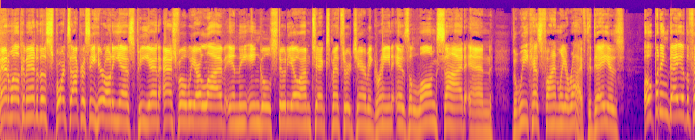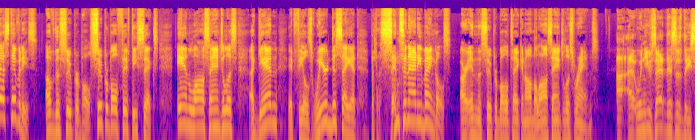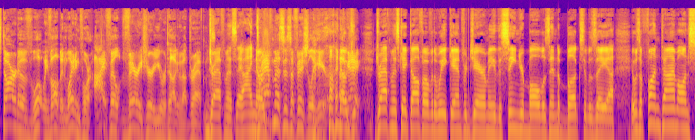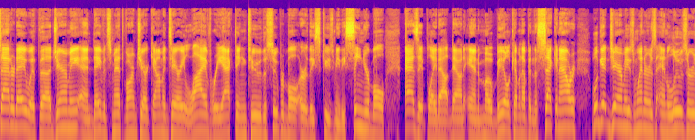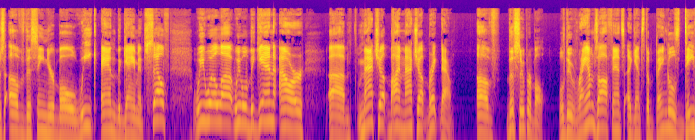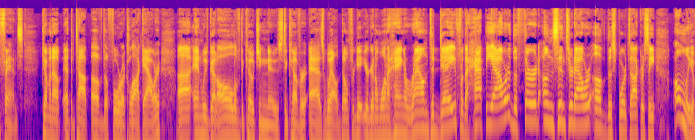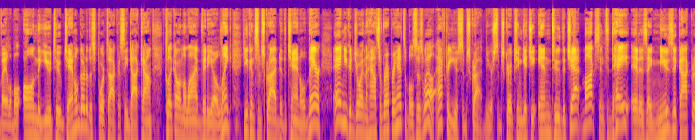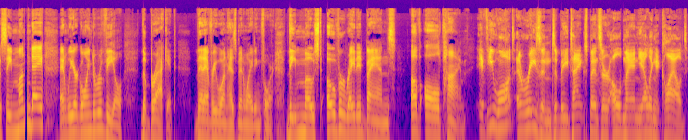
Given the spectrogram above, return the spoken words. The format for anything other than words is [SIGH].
And welcome into the Sportsocracy here on ESPN Asheville. We are live in the Ingles studio. I'm Tank Spencer. Jeremy Green is alongside, and the week has finally arrived. Today is opening day of the festivities of the Super Bowl, Super Bowl 56 in Los Angeles. Again, it feels weird to say it, but the Cincinnati Bengals are in the Super Bowl taking on the Los Angeles Rams. Uh, when you said this is the start of what we've all been waiting for, I felt very sure you were talking about Draftmas. Draftmas, I know. Draftmas is officially here. [LAUGHS] I know Okay? Dra- Draftmas kicked off over the weekend for Jeremy. The Senior Bowl was in the books. It was a uh, it was a fun time on Saturday with uh, Jeremy and David Smith of Armchair Commentary live reacting to the Super Bowl or the excuse me the Senior Bowl as it played out down in Mobile. Coming up in the second hour, we'll get Jeremy's winners and losers of the Senior Bowl week and the game itself. We will uh, we will begin our um, matchup by matchup breakdown of the Super Bowl. We'll do Rams offense against the Bengals defense coming up at the top of the four o'clock hour. Uh, and we've got all of the coaching news to cover as well. Don't forget, you're going to want to hang around today for the happy hour, the third uncensored hour of the Sportsocracy, only available on the YouTube channel. Go to thesportsocracy.com, click on the live video link. You can subscribe to the channel there, and you can join the House of Reprehensibles as well after you subscribe. Your subscription gets you into the chat box, and today it is a Musicocracy Monday, and we are going to reveal the bracket that everyone has been waiting for. The most overrated bands of all time. If you want a reason to be Tank Spencer, old man yelling at clouds,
